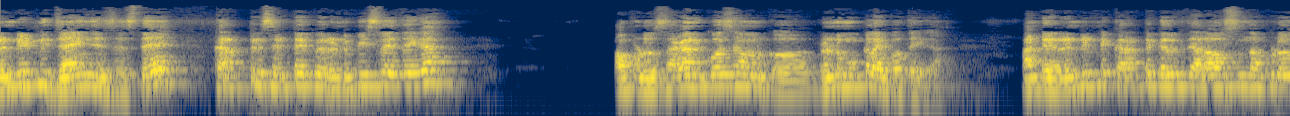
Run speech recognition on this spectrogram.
రెండింటిని జాయిన్ చేసేస్తే కరెక్ట్ సెట్ అయిపోయి రెండు పీసులు అవుతాయిగా అప్పుడు సగానికి కోసామనుకో రెండు ముక్కలు అయిపోతాయిగా అంటే రెండింటిని కరెక్ట్ కలిపితే ఎలా వస్తుంది అప్పుడు?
